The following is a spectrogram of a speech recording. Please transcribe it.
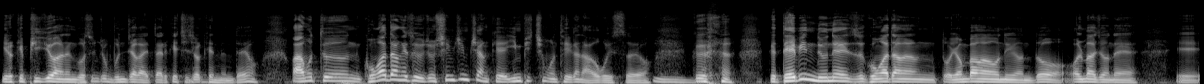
이렇게 비교하는 것은 좀 문제가 있다 이렇게 지적했는데요. 아무튼 공화당에서 요즘 심심치 않게 임피치먼트 얘기가 나오고 있어요. 음. 그, 그 데빈 누네즈 공화당 또 연방하원 의원도 얼마 전에 이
